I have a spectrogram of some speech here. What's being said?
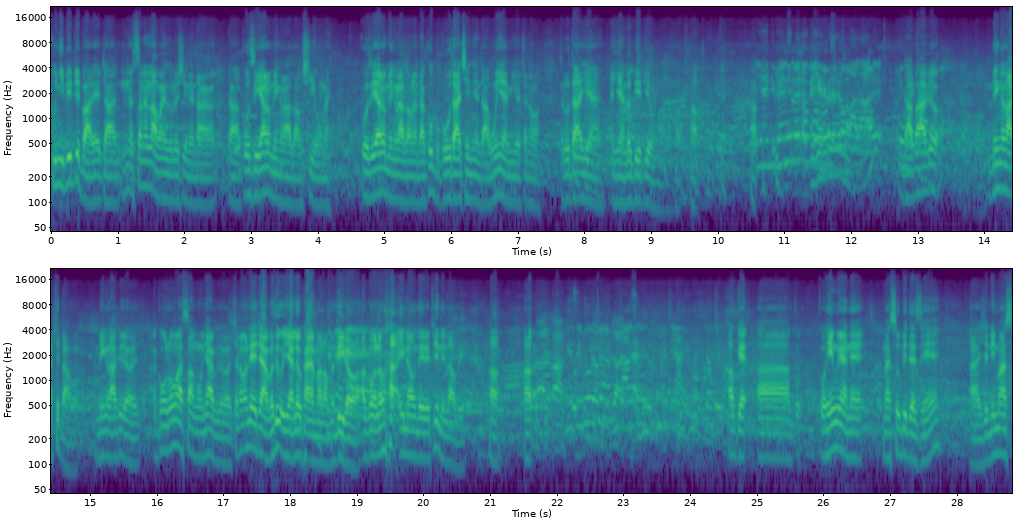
ကုညီပြစ်ပြစ်ပါတယ်ဒါ12လပိုင်းဆိုလို့ရှိရင်ဒါဒါကိုစီကတော့မင်္ဂလာဆောင်ရှိအောင်မယ် ကိုစီကတော့မင်္ဂလာဆောင်လားဒါကိုပကိုးသားချင်းချင်းဒါဝင်းရံပြီးတော့ကျွန်တော်တို့သားအရန်အရန်လုပ်ပြပြအောင်ပါဟုတ်ဟုတ်အရင်ဒီဘက်နဲ့တော့အရင်ဒီဘက်နဲ့တော့ပါလာတဲ့ဒါဘာပြောမင်္ဂလာဖြစ်တာပေါ့မင်္ဂလာဖြစ်တော့အကုန်လုံးကစောင့်ကုန်ကြပြီဆိုတော့ကျွန်တော်လှည့်ကြဘသူအရင်လောက်ခိုင်းမှတော့မသိတော့ဘူးအကုန်လုံးကအိမ်အောင်တွေဖြစ်နေလောက်ပြီဟုတ်ဟုတ်ငယ်စဉ်တို့ကြောင့်ဒါကဒီလိုခမကြရနေမှာပြောပြပါဟုတ်ကဲ့အာကိုကိုဟင်းဝင်းရနဲ့မဆူပစ်တဲ့စဉ်အာယနေ့မှစ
